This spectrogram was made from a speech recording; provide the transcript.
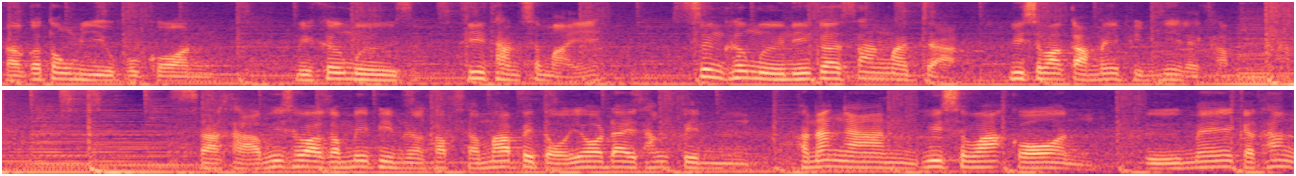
เราก็ต้องมีอุปกรณ์ มีเครื่องมือที่ทันสมัย ซึ่งเครื่องมือนี้ก็สร้างมาจากวิศวกรรมแม่พิมพ์นี่แหละครับ สาขาวิศวกรรมแม่พิมพ์นะครับ สามารถไปต่อยอดได้ทั้งเป็นพนักงานวิศวกร หรือแม้กระทั่ง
